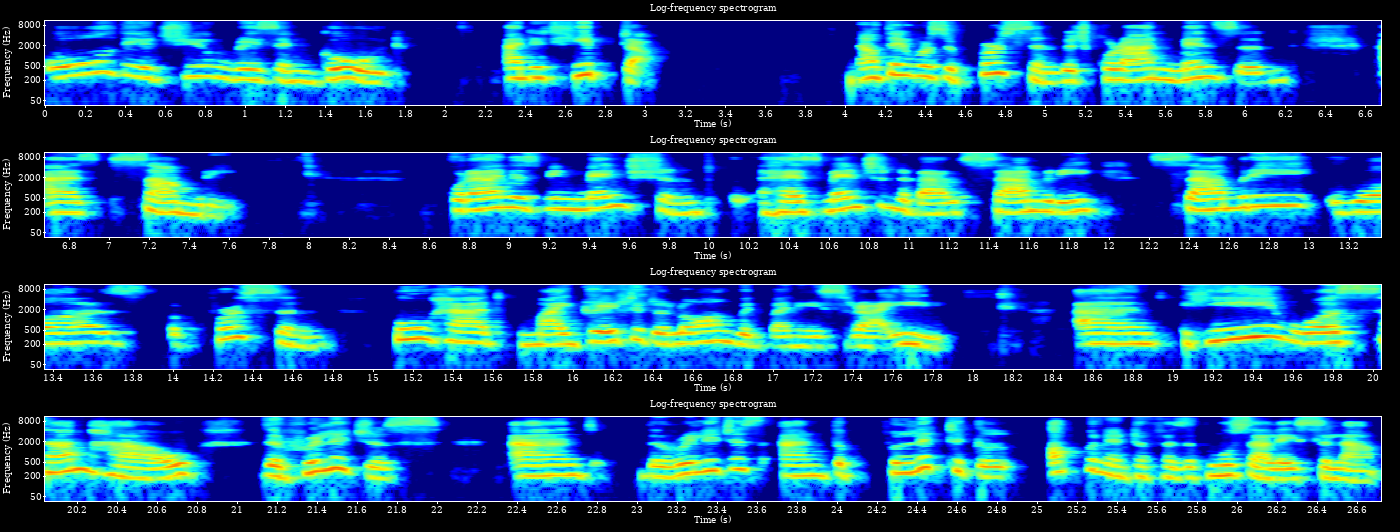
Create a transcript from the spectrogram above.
all their jewelries in gold and it heaped up. Now there was a person which Quran mentioned as Samri. Quran has been mentioned, has mentioned about Samri. Samri was a person who had migrated along with Bani Israel. And he was somehow the religious and the religious and the political opponent of Hazrat Musa salam.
